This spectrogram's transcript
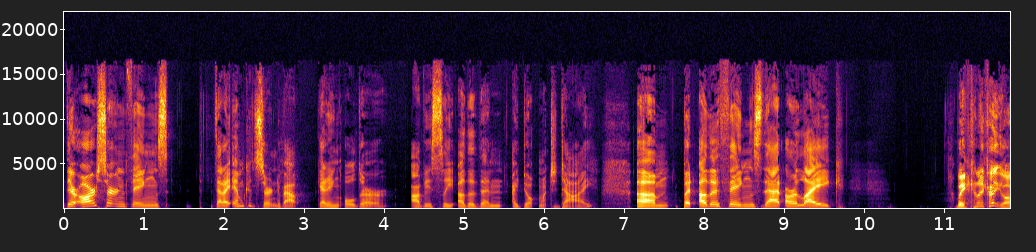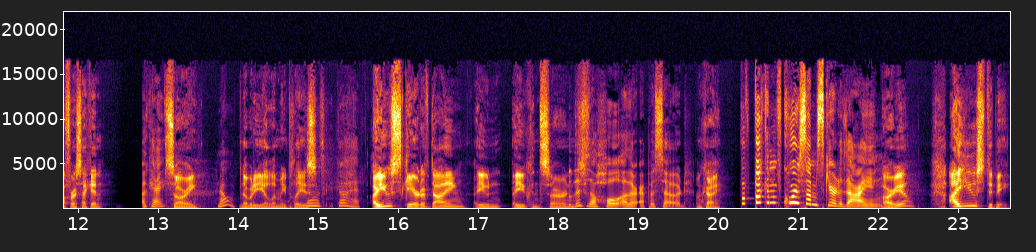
there are certain things that I am concerned about getting older. Obviously, other than I don't want to die, um, but other things that are like, Wait, can I cut you off for a second? okay, Sorry, no, nobody yell at me, please. no, go ahead. Are you scared of dying? Are you are you concerned? Well, this is a whole other episode. okay. But fucking, of course, I'm scared of dying. Are you? I used to be.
